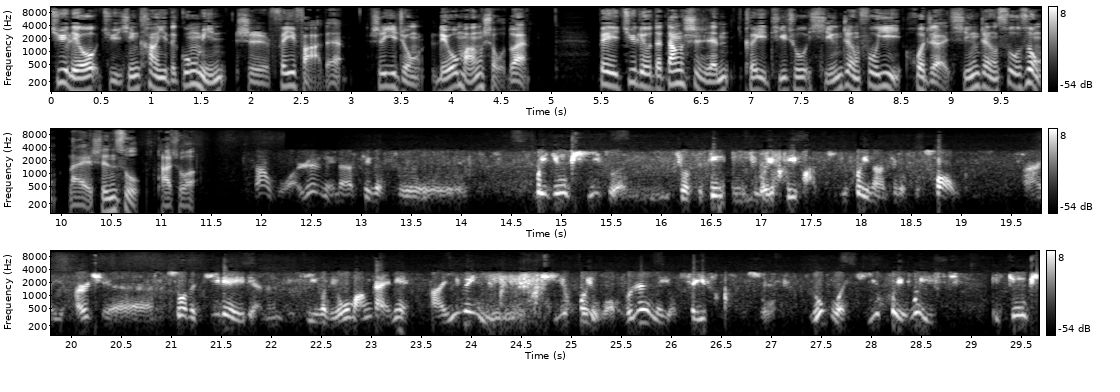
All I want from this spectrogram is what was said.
拘留举行抗议的公民是非法的，是一种流氓手段。被拘留的当事人可以提出行政复议或者行政诉讼来申诉。他说：“那我认为呢，这个是未经批准就是定义为非法集会呢，这个是错误的啊。而且说的激烈一点呢，是一个流氓概念啊。因为你集会，我不认为有非法之说。如果集会未……未经批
